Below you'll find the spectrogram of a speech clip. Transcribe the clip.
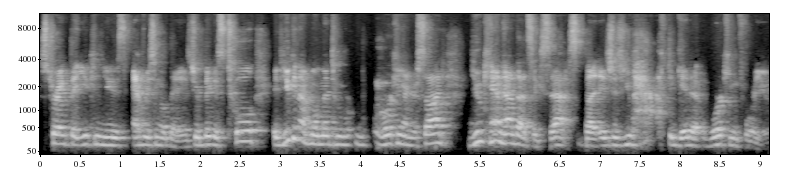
strength that you can use every single day. It's your biggest tool. If you can have momentum working on your side, you can have that success. But it's just you have to get it working for you.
